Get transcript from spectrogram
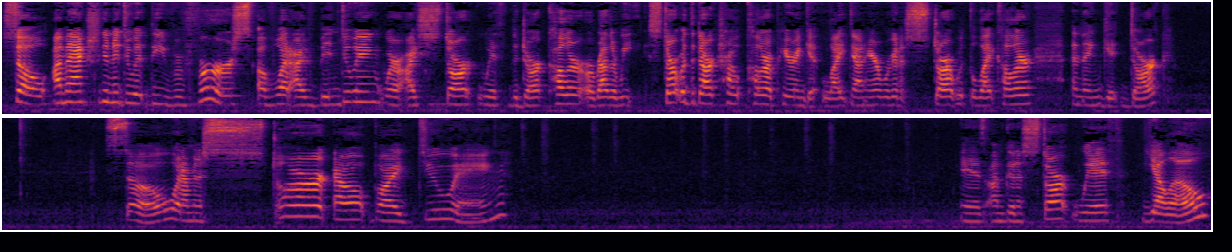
So I'm actually going to do it the reverse of what I've been doing where I start with the dark color or rather we start with the dark color up here and get light down here. We're going to start with the light color and then get dark. So what I'm going to start out by doing is I'm going to start with yellow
